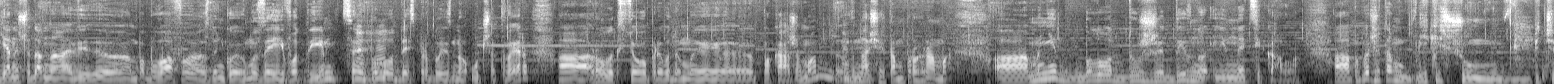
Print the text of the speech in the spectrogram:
Я нещодавно е, побував е, з донькою в музеї води. Це було десь приблизно у четвер. Ролик з цього приводу ми е, покажемо в наших там програмах. Мені було дуже дивно і нецікаво. А, По-перше, там якийсь шум під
